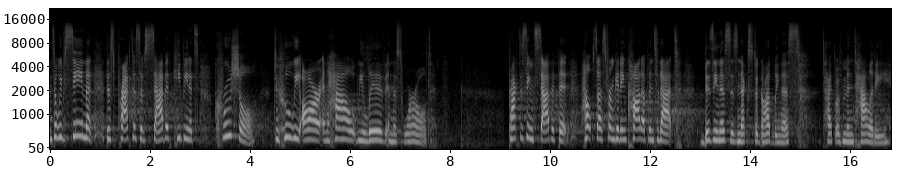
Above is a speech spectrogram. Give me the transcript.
And so we've seen that this practice of Sabbath keeping it's crucial to who we are and how we live in this world. Practicing Sabbath it helps us from getting caught up into that busyness is next to godliness type of mentality.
